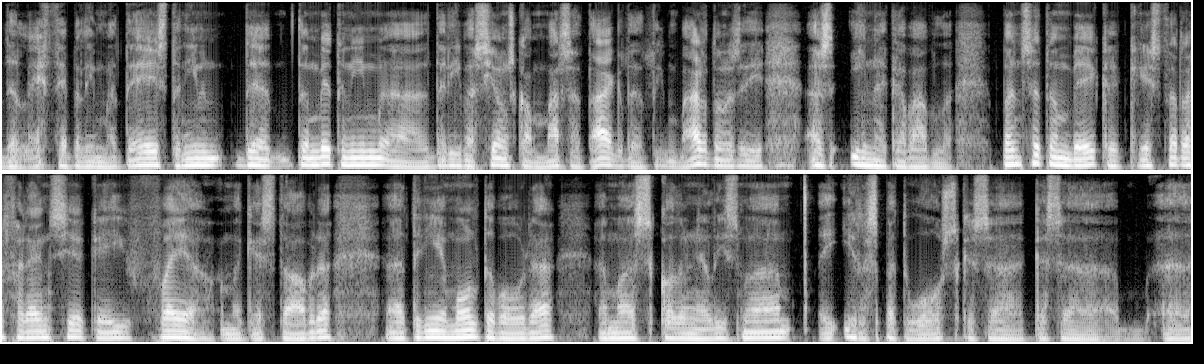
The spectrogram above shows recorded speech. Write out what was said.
de Led Zeppelin mateix, tenim de, també tenim eh, derivacions com Mars Attack de Tim Burton, és a dir, és inacabable. Pensa també que aquesta referència que ell feia amb aquesta obra eh, tenia molt a veure amb el colonialisme irrespetuós que sa, que sa, eh,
